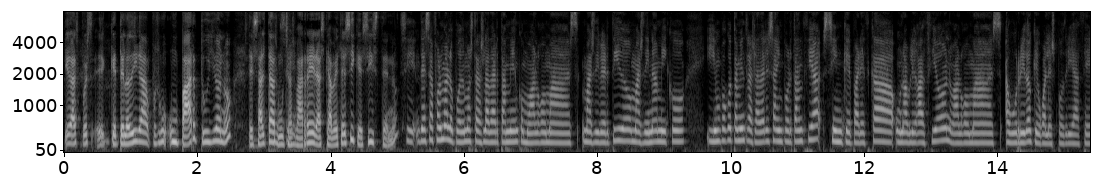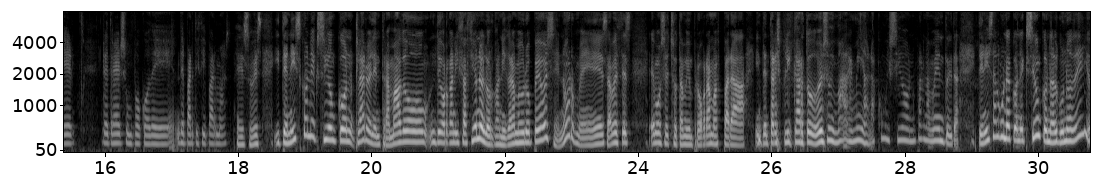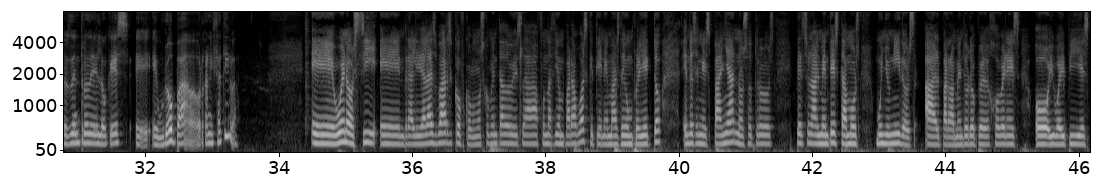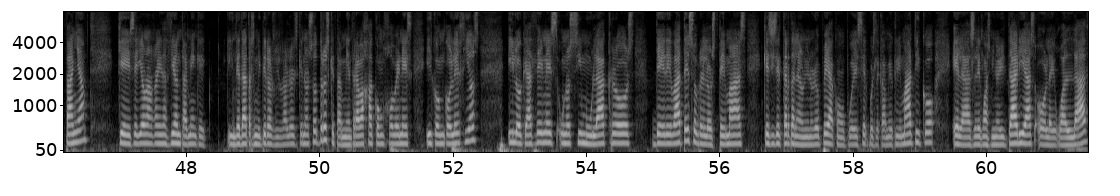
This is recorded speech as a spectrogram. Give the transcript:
digas, pues eh, que te lo diga pues un, par tuyo, ¿no? Te saltas muchas barreras que a veces sí que existen, ¿no? Sí, de esa forma lo podemos trasladar también como algo más, más divertido, más dinámico y un poco también trasladar esa importancia sin que parezca una obligación o algo más aburrido que igual les podría hacer retraerse un poco de, participar más. Eso es. Y tenéis conexión con, claro, el entramado de organización, el organigrama europeo es enorme. A veces hemos hecho también programas para intentar explicar todo eso y madre mía, la comisión, el parlamento y tal. ¿Tenéis alguna conexión con alguno de ellos dentro de lo que es eh, Europa organizativa? Eh, bueno, sí, en realidad la Svarskov, como hemos comentado, es la Fundación Paraguas que tiene más de un proyecto. Entonces, en España, nosotros personalmente estamos muy unidos al Parlamento Europeo de Jóvenes o EYP España, que sería una organización también que intenta transmitir los mismos valores que nosotros, que también trabaja con jóvenes y con colegios, y lo que hacen es unos simulacros de debate sobre los temas que sí se tratan en la Unión Europea, como puede ser pues, el cambio climático, en eh, las lenguas minoritarias o la igualdad.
